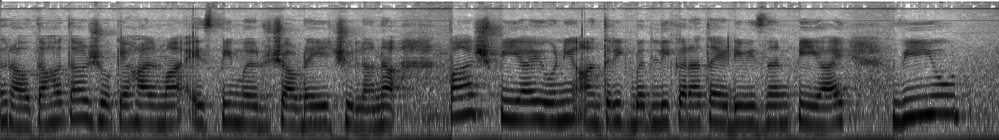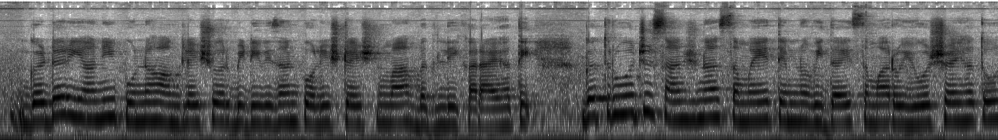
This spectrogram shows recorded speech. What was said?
ધરાવતા હતા. જો કે હાલમાં એસપી મયુર ચાવડાએ જિલ્લાના પાંચ પીઆઈઓની આંતરિક બદલી કરાતા એ ડિવિઝન પીઆઈ વીયુ ગડરિયાની પુનઃ અંકલેશ્વર બી ડિવિઝન પોલીસ સ્ટેશનમાં બદલી કરાઈ હતી. ગતરોજ સાંજના સમયે તેમનો વિદાય સમારોહ યોજાયો હતો.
